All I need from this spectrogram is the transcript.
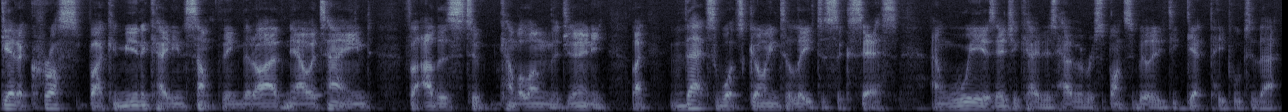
get across by communicating something that I've now attained for others to come along the journey? Like, that's what's going to lead to success. And we as educators have a responsibility to get people to that.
